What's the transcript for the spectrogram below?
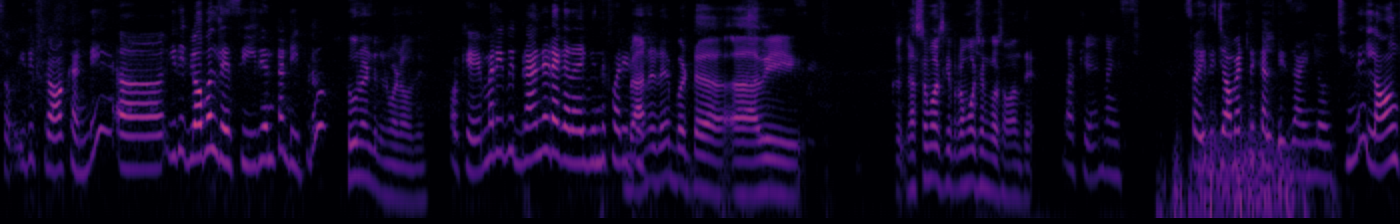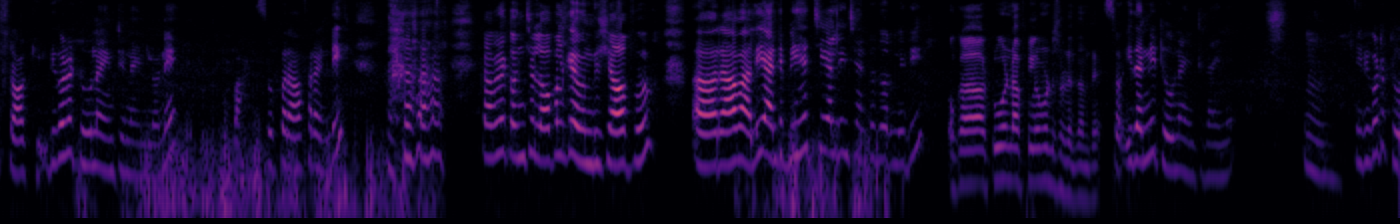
So ఇది ఫ్రాక్ అండి. ఇది గ్లోబల్ దేశీ ఇది ఎంత అండి ఇప్పుడు? Two ninety nine madam okay. మరి ఇవి బ్రాండెడే కదా? ఇవి ఎందుకు మరి బ్రాండెడే బట్ అవి కస్టమర్స్కి ప్రమోషన్ కోసం అంతే. Okay nice. సో ఇది జామెట్రికల్ డిజైన్లో వచ్చింది. లాంగ్ ఫ్రాక్ ఇది కూడా టూ నైంటీ నైన్లోనే సూపర్ ఆఫర్ అండి. కాకపోతే కొంచెం లోపలికే ఉంది షాపు రావాలి. అంటే బిహెచ్ఎల్ నుంచి ఎంత దూరం ఇది? ఒక టూ అండ్ హాఫ్ కిలోమీటర్స్ ఉంటుంది అంతే. సో ఇదన్నీ టూ నైంటీ నైన్ ఇది కూడా టూ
